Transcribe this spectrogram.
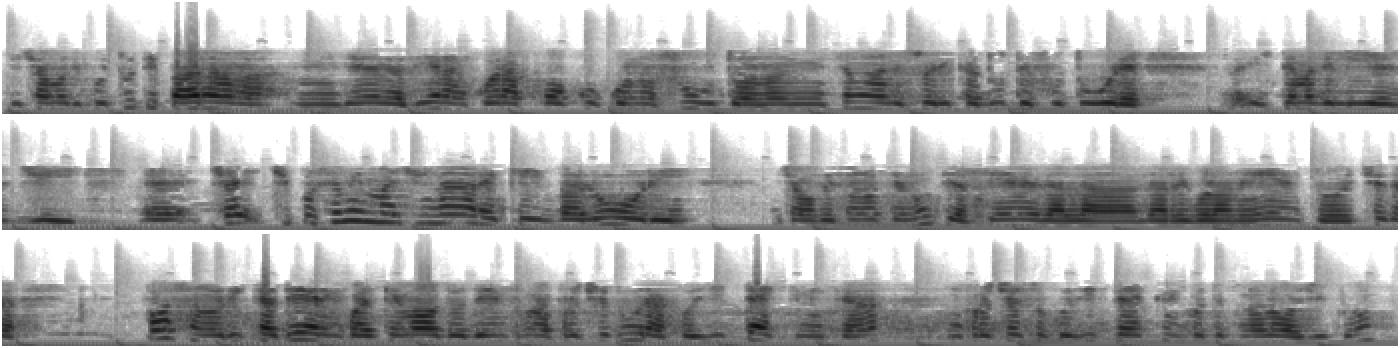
diciamo, di cui tutti parlano ma mi viene da dire ancora poco conosciuto, non iniziamo alle sue ricadute future, il tema dell'ESG, eh, cioè, ci possiamo immaginare che i valori diciamo, che sono tenuti assieme dalla, dal regolamento, eccetera, possono ricadere in qualche modo dentro una procedura così tecnica, un processo così tecnico-tecnologico?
